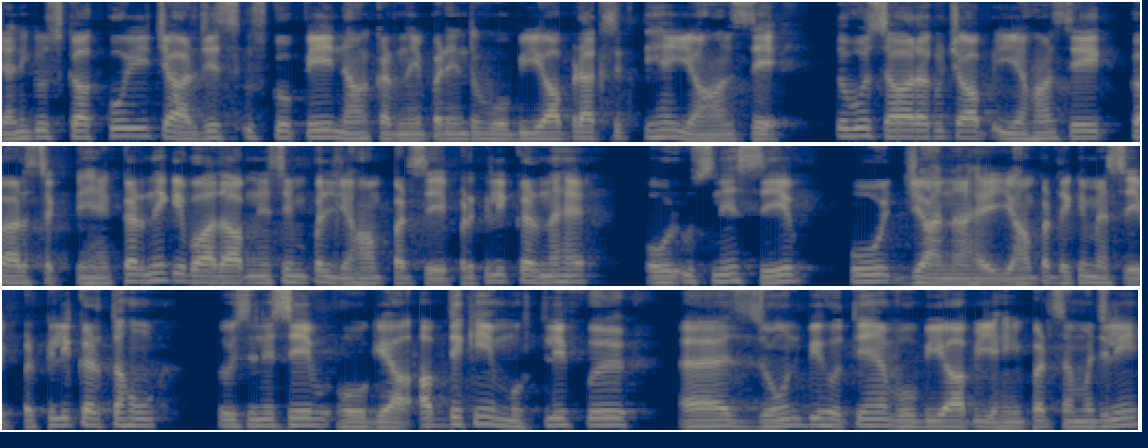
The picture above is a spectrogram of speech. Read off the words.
यानी कि उसका कोई चार्जेस उसको पे ना करने पड़ें तो वो भी आप रख सकते हैं यहाँ से। तो वो सारा कुछ आप यहाँ से कर सकते हैं। करने के बाद आपने सिंपल यहाँ पर सेव पर क्लिक करना है और उसने सेव हो जाना है। यहाँ पर देखिए मैं सेव पर क्लिक करता हूँ तो इसने सेव हो गया। अब देखिए मुख्तलिफ़ जोन भी होते हैं, वो भी आप यहीं पर समझ लें।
